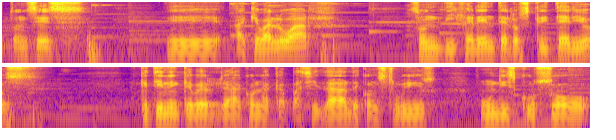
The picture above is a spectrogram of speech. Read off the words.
Entonces, eh, hay que evaluar, son diferentes los criterios que tienen que ver ya con la capacidad de construir un discurso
